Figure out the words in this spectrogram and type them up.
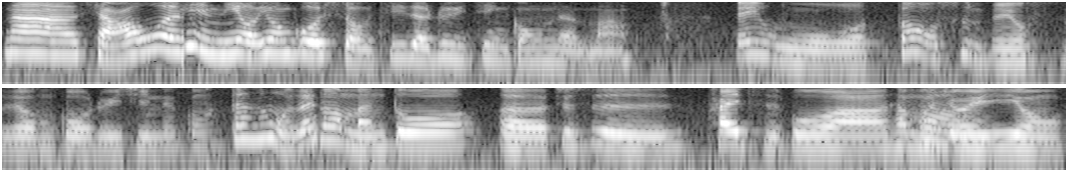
那想要问，你有用过手机的滤镜功能吗？哎、欸，我倒是没有使用过滤镜的功能，但是我在到蛮多呃，就是拍直播啊，他们就会用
